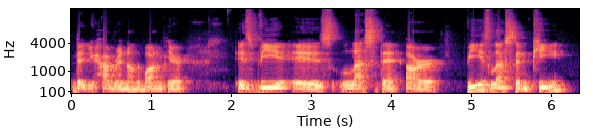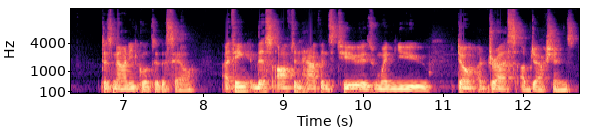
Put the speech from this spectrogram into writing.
that you have written on the bottom here is V is less than or V is less than P does not equal to the sale. I think this often happens too is when you don't address objections,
